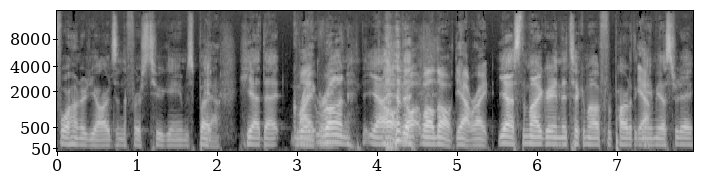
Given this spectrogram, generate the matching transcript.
400 yards in the first two games, but Yeah. he had that great Migraine. run. Yeah. Oh, no, well, no, yeah, right. Yes, the migraine that took him out for part of the Yeah. game yesterday.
